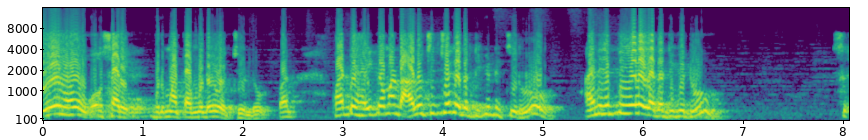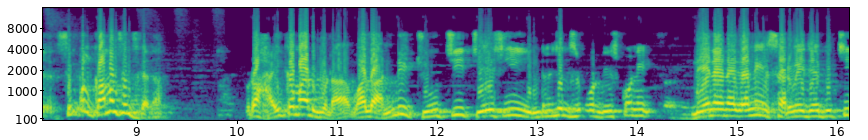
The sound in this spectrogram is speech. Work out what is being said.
మేము సరే ఇప్పుడు మా తమ్ముడే వచ్చిండు. పార్టీ హైకమాండ్ ఆలోచించే కదా టికెట్ ఇచ్చిర్రు. ఆయన చెప్తే ఇవ్వలే కదా టికెట్? సింపుల్ కామన్ సెన్స్ కదా? ఇప్పుడు హైకమాండ్ కూడా వాళ్ళు అన్ని చూచి చేసి ఇంటెలిజెన్స్ రిపోర్ట్ తీసుకొని నేనైనా కానీ సర్వే చేపించి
